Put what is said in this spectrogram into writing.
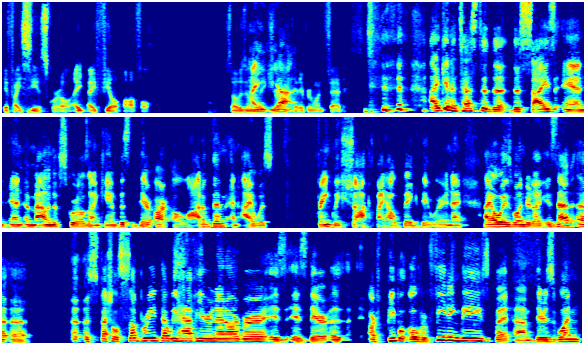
If I see a squirrel, I, I feel awful. So I was going to make sure yeah. I get everyone fed. I can attest to the the size and and amount of squirrels on campus. There are a lot of them, and I was frankly shocked by how big they were. And I, I always wondered, like, is that a, a, a special subbreed that we have here in Ann Arbor? Is is there a, are people overfeeding these? But um, there's one.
